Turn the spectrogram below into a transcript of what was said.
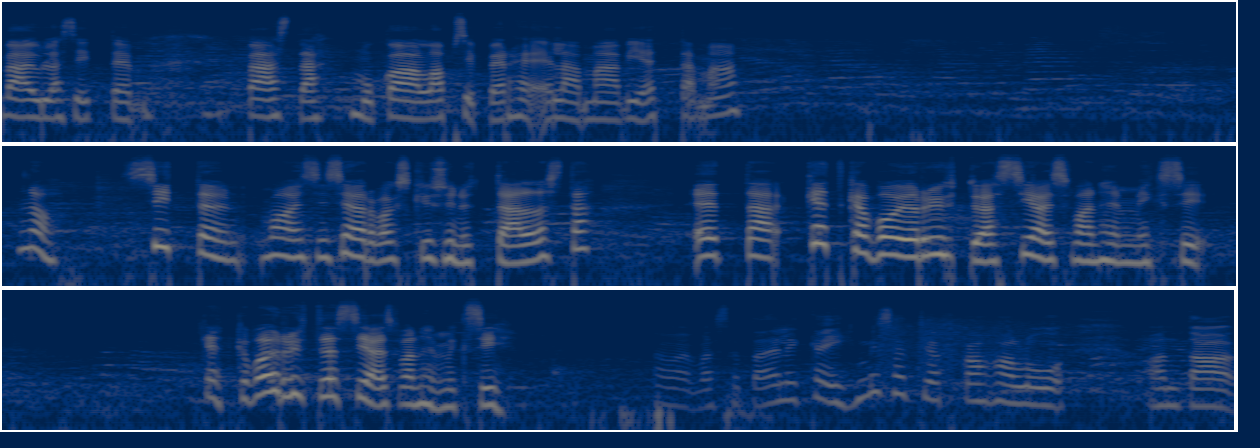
väylä sitten päästä mukaan lapsiperheelämää viettämään. No, sitten mä olisin seuraavaksi kysynyt tällaista, että ketkä voi ryhtyä sijaisvanhemmiksi? Ketkä voi ryhtyä sijaisvanhemmiksi? Voin vastata. Eli ihmiset, jotka haluaa antaa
